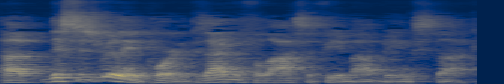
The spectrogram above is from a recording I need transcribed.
Uh, this is really important because I have a philosophy about being stuck.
